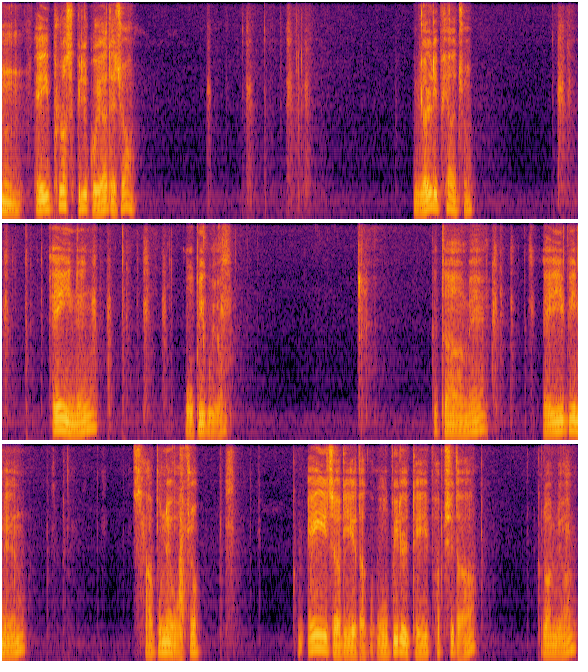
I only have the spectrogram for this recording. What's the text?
음, A 플러스 B를 구해야 되죠. 연립해야죠. A는 5B고요. 그 다음에 AB는 4분의 5죠. 그럼 A 자리에다가 5B를 대입합시다. 그러면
